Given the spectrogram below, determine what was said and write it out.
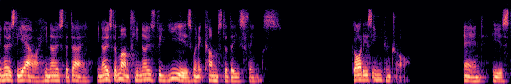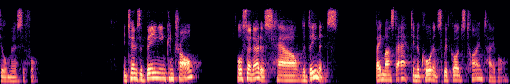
He knows the hour, He knows the day, He knows the month, He knows the years when it comes to these things. God is in control and He is still merciful. In terms of being in control, also notice how the demons they must act in accordance with God's timetable.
